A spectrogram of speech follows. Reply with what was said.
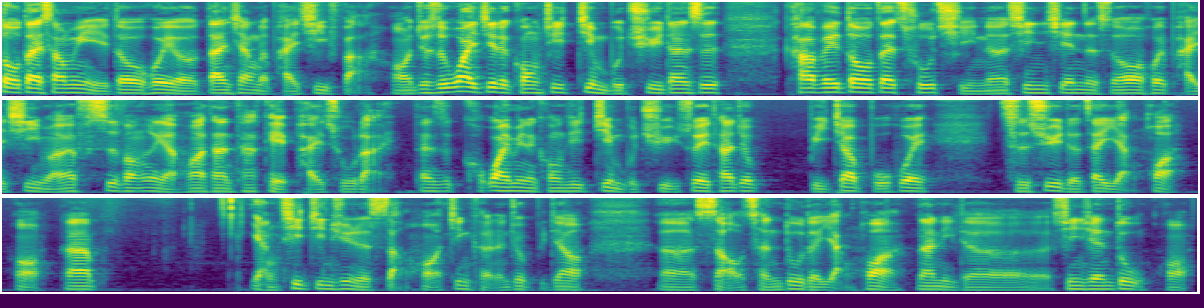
豆袋上面也都会有单向的排气阀哦，就是外界的空气进不去，但是咖啡豆在初期呢，新鲜的时候会排气嘛，要释放二氧化碳，它可以排出来，但是外面的空气进不去，所以它就比较不会持续的在氧化哦，它氧气进去的少哈，尽可能就比较呃少程度的氧化，那你的新鲜度哦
